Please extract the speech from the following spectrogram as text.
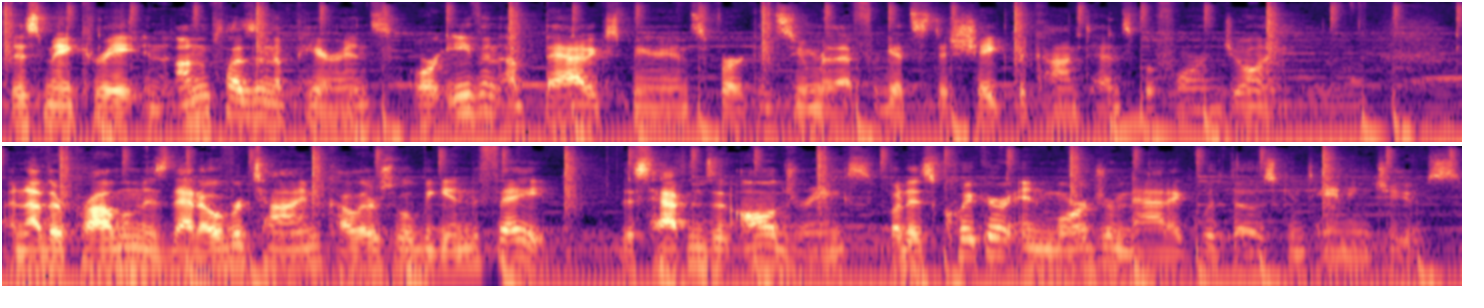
This may create an unpleasant appearance or even a bad experience for a consumer that forgets to shake the contents before enjoying. Another problem is that over time, colors will begin to fade. This happens in all drinks, but is quicker and more dramatic with those containing juice.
